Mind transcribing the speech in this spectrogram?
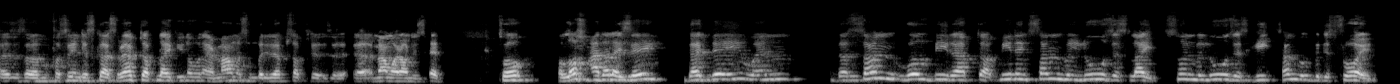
as uh, Mufassirin discussed, wrapped up like, you know, when an imam or somebody wraps up his uh, imam around his head. So Allah subhanahu wa ta'ala is saying that day when the sun will be wrapped up, meaning sun will lose its light, sun will lose its heat, sun will be destroyed.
